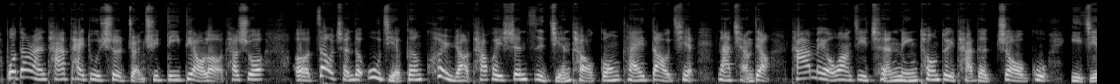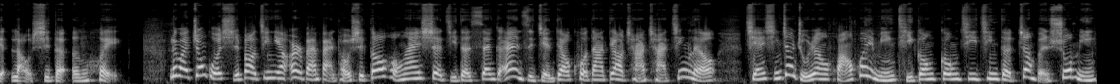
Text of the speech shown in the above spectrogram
不过当然他态度是转趋低调了。他说，呃，造成的误解跟困扰，他会深自检讨，公开道歉。那强调他没有忘记陈明通对他的照顾以及老师的恩惠。另外，《中国时报》今年二版版头是高虹安涉及的三个案子，减掉扩大调查查金流。前行政主任黄惠明提供公积金的账本说明，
